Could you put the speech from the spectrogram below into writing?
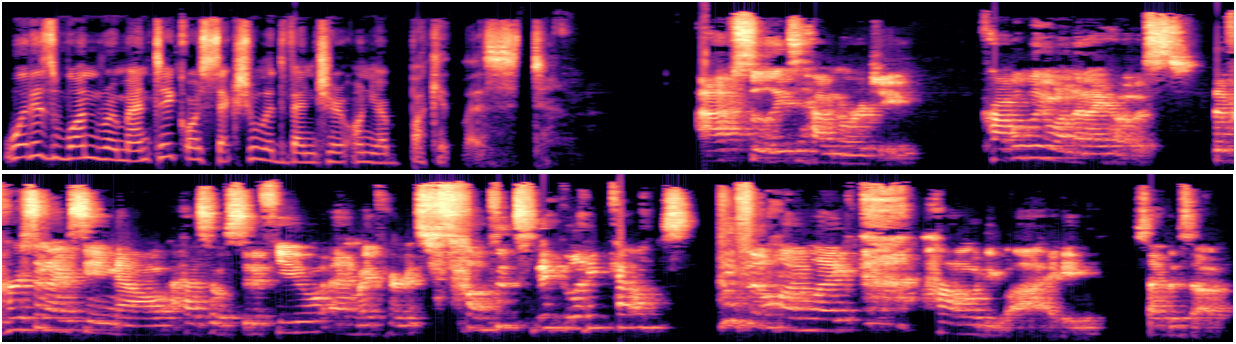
What is one romantic or sexual adventure on your bucket list? Absolutely to have an orgy. Probably one that I host. The person I'm seeing now has hosted a few, and my parents just got this big lake house. So I'm like, how do I set this up?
